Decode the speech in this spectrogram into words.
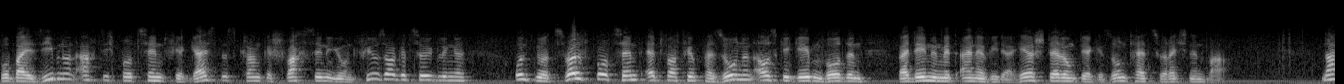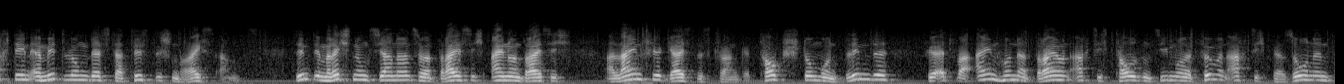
wobei 87 Prozent für geisteskranke, schwachsinnige und Fürsorgezöglinge und nur 12 Prozent etwa für Personen ausgegeben wurden, bei denen mit einer Wiederherstellung der Gesundheit zu rechnen war. Nach den Ermittlungen des Statistischen Reichsamts sind im Rechnungsjahr 1930-31 allein für Geisteskranke, Taub, Stumm und Blinde für etwa 183.785 Personen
